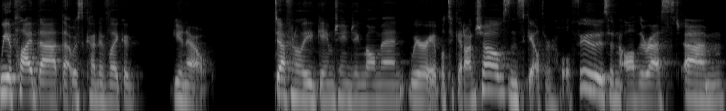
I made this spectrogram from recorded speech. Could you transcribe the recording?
we applied that that was kind of like a you know definitely a game changing moment. We were able to get on shelves and scale through Whole Foods and all the rest. Um,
